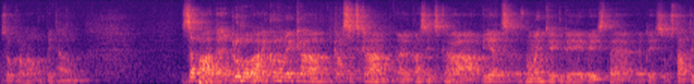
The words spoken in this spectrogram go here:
soukromého kapitálu. Za páté, dluhová ekonomika, klasická, eh, klasická věc v momentě, kdy, vy jste, kdy jsou státy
